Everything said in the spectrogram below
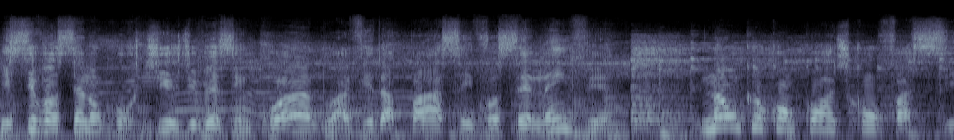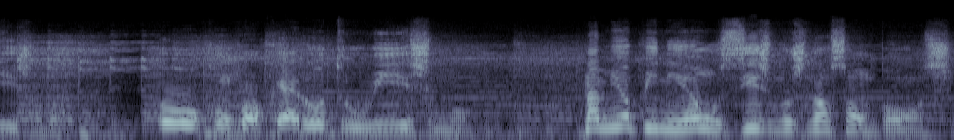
E se você não curtir de vez em quando, a vida passa e você nem vê. Não que eu concorde com o fascismo ou com qualquer outro ismo. Na minha opinião, os ismos não são bons.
